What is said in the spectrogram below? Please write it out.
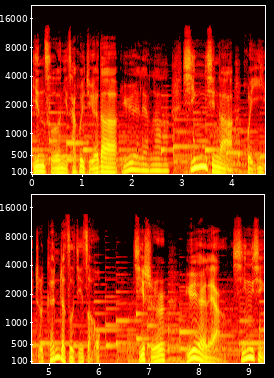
因此，你才会觉得月亮啊、星星啊会一直跟着自己走。其实。月亮、星星，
